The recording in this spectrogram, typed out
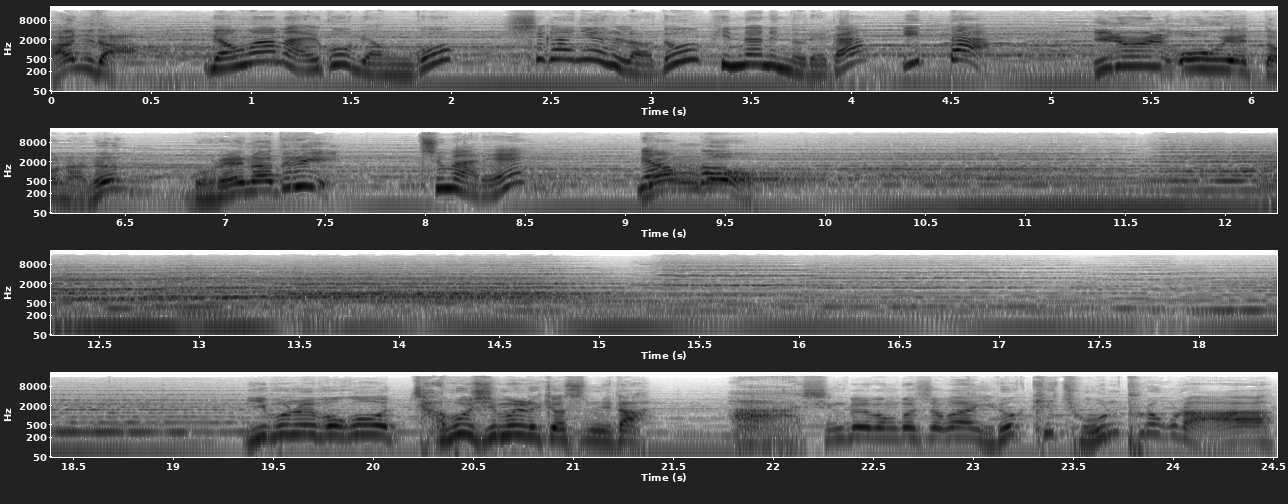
아니다. 명화 말고 명곡, 시간이 흘러도 빛나는 노래가 있다. 일요일 오후에 떠나는 노래나들이 주말에 명곡. 명곡. 이분을 보고 자부심을 느꼈습니다. 아, 싱글벙글 쇼가 이렇게 좋은 프로구나.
